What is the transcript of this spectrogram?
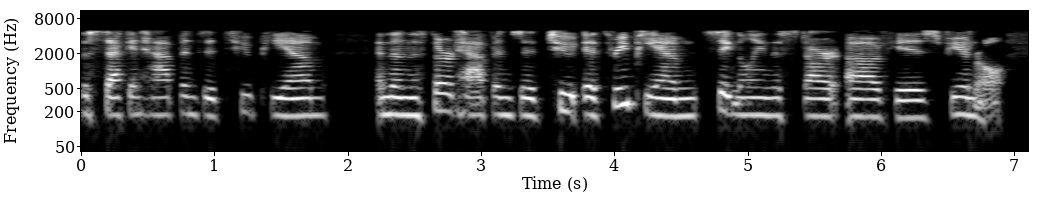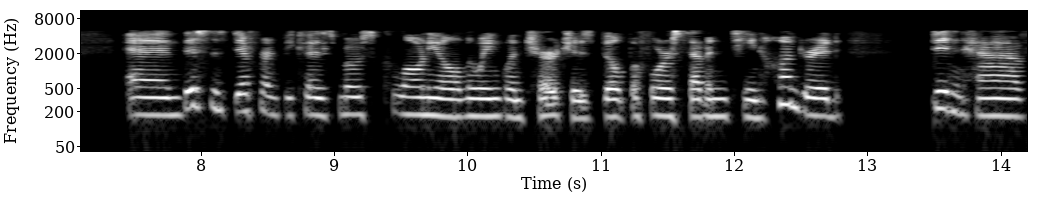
the second happens at 2 p.m., and then the third happens at 2 at 3 p.m., signaling the start of his funeral. And this is different because most colonial New England churches built before 1700 didn't have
